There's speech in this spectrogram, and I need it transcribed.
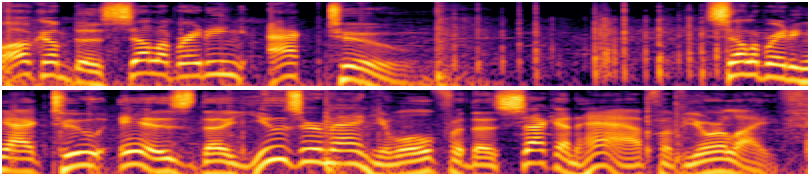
Welcome to Celebrating Act 2. Celebrating Act 2 is the user manual for the second half of your life.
